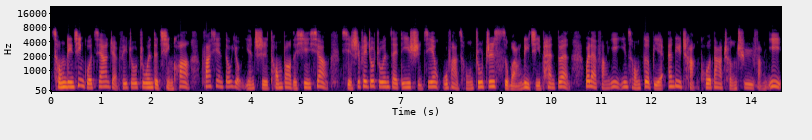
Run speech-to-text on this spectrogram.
从邻近国家染非洲猪瘟的情况，发现都有延迟通报的现象，显示非洲猪瘟在第一时间无法从猪只死亡立即判断。未来防疫应从个别案例场扩大成区域防疫，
